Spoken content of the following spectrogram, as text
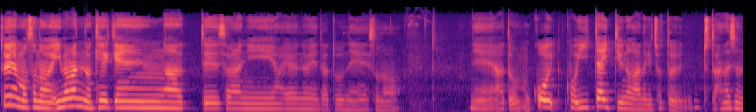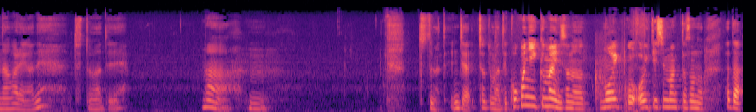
というのもその今までの経験があってさらに流行りの絵だとねそのねあとこうこう言いたいっていうのがあるんだけどちょっとちょっと話の流れがねちょっと待ってねまあ、うん。ちょっと待って。じゃあ、ちょっと待って。ここに行く前に、その、もう一個置いてしまった、その、ただ、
